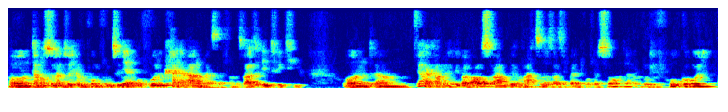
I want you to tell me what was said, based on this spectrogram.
Und da musst du natürlich auf den Punkt funktionieren, obwohl du keine Ahnung hast davon. Es war also intuitiv. Und ähm, ja, da kam irgendwie bei raus, haben wir um 18 Uhr saß ich bei den Professoren dann, wurde hochgeholt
